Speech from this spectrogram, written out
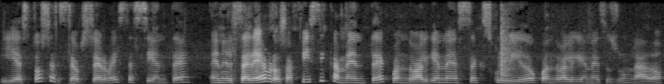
Y esto se, observa y se siente en el cerebro, o sea, físicamente, cuando alguien es excluido, cuando alguien es, es un lado.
